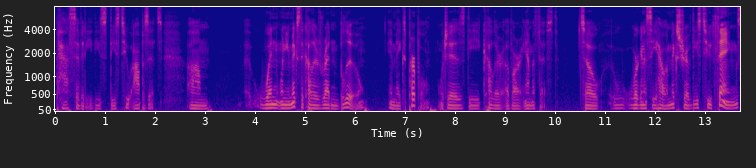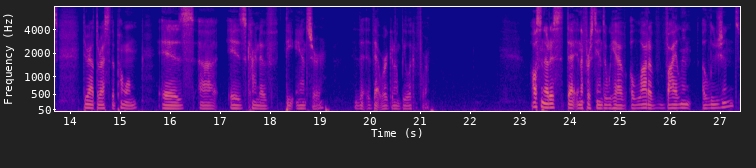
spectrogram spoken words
passivity, these these two opposites. Um, when when you mix the colors red and blue, it makes purple, which is the color of our amethyst. So we're going to see how a mixture of these two things throughout the rest of the poem is uh, is kind of the answer that, that we're going to be looking for. Also notice that in the first stanza we have a lot of violent allusions.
